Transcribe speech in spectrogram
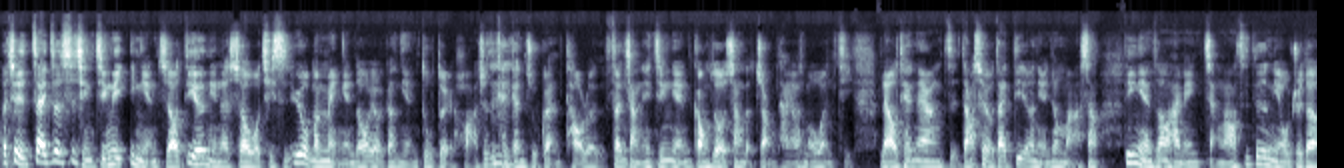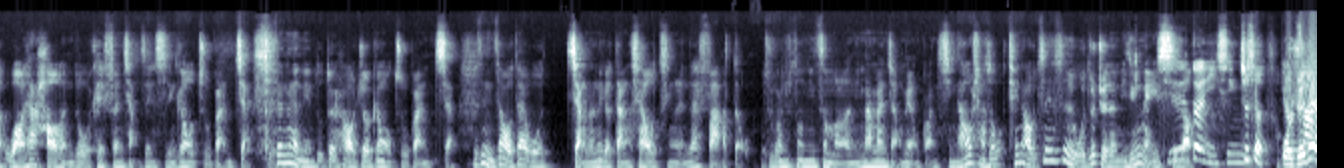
而且在这事情经历一年之后，第二年的时候，我其实因为我们每年都会有一个年度对话，就是可以嗯跟主管讨论、分享你今年工作上的状态有什么问题，聊天那样子。然后所以我在第二年就马上，第一年之后还没讲，然后是第二年我觉得我好像好很多，我可以分享这件事情跟我主管讲。在那个年度对话，我就跟我主管讲，可是你知道我在我讲的那个当下，我整个人在发抖。主管就说你怎么了？你慢慢讲没有关系。然后我想说，天哪，我这件事我就觉得已经没其实事了。对你心里就是我觉得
